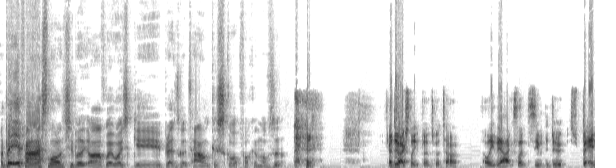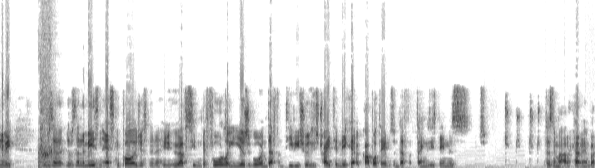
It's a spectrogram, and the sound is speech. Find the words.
I bet if I asked Lon, she'd be like, "Oh, I've got to watch Gay Britain's Got Talent because Scott fucking loves it." I do actually like Britain's Got Talent. I like the acts. I like to see what they do. But anyway, there was a there was an amazing escapologist in it who I've seen before, like years ago, on different TV shows. He's tried to make it a couple of times on different things. His name is doesn't matter. I can't remember.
